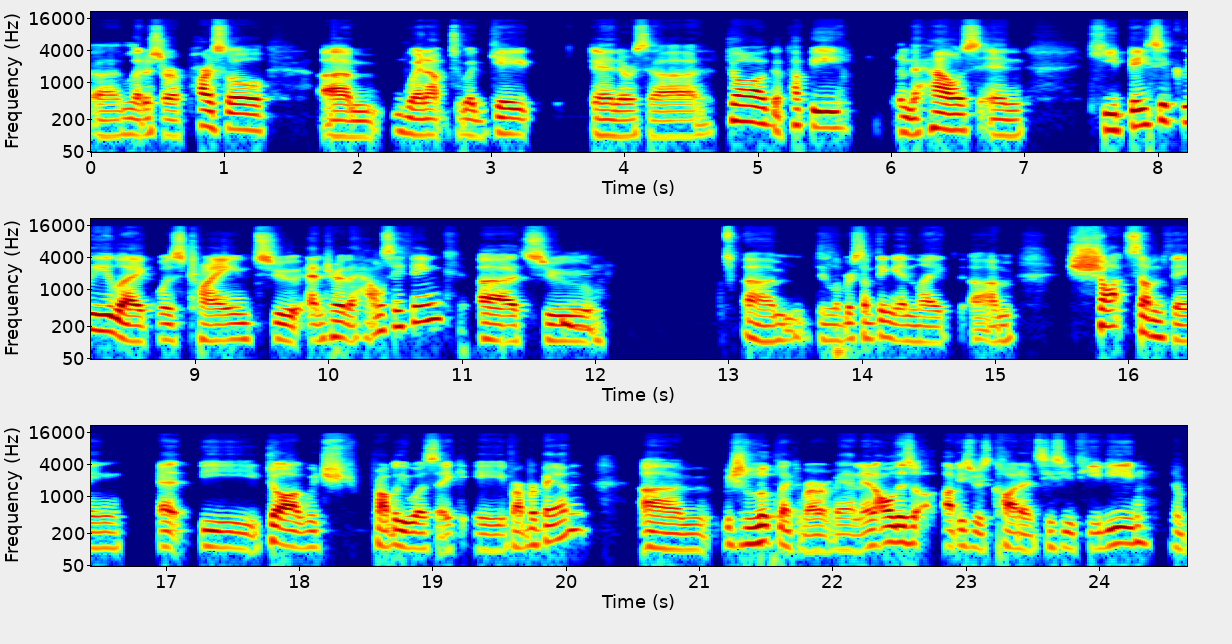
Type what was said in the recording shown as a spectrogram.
uh, letters or a parcel. Um, went up to a gate, and there was a dog, a puppy in the house, and he basically like was trying to enter the house. I think uh, to um, deliver something and like um, shot something at the dog, which probably was like a rubber band, um, which looked like a rubber band. And all this obviously was caught on CCTV. The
